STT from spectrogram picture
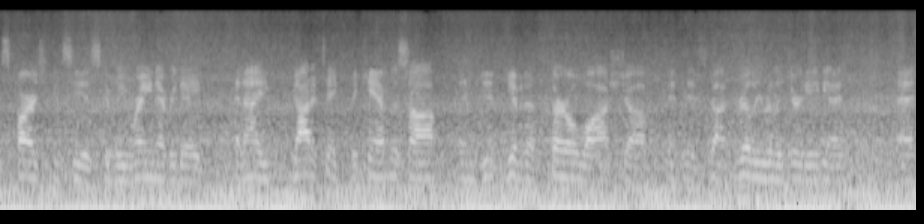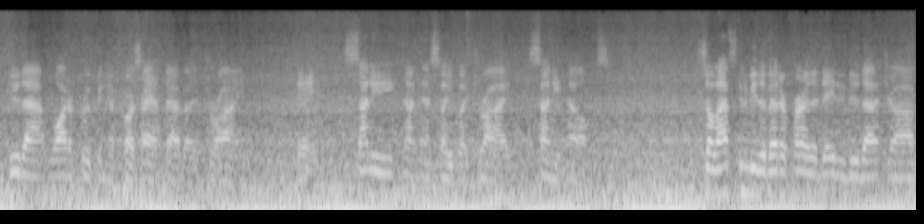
as far as you can see, it's going to be rain every day. And I got to take the canvas off and give it a thorough wash job. It, it's gotten really, really dirty again. And do that waterproofing. Of course, I have to have a dry day. Sunny, not necessarily, but dry. Sunny helps. So that's going to be the better part of the day to do that job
